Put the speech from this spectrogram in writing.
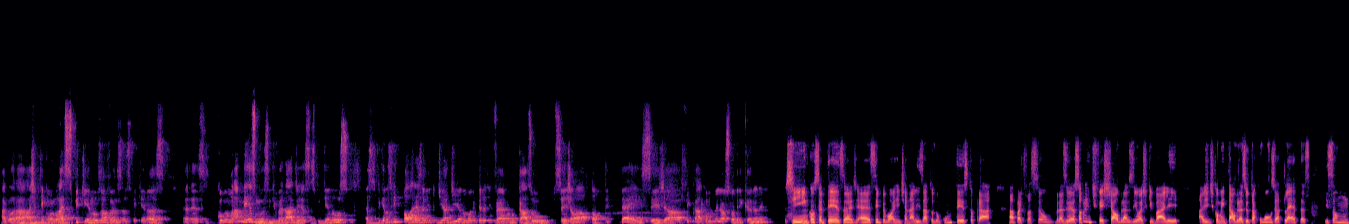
Agora, a gente tem que comemorar esses pequenos avanços, essas pequenas é, é, comemorar mesmo, assim, de verdade, essas, pequenos, essas pequenas vitórias ali do dia a dia numa Olimpíada de Inverno, no caso, seja lá top 10, seja ficar como melhor sul-americana, né? Sim, com certeza. É sempre bom a gente analisar todo o contexto para a participação brasileira. Só para a gente fechar o Brasil, acho que vale a gente comentar: o Brasil está com 11 atletas e são,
